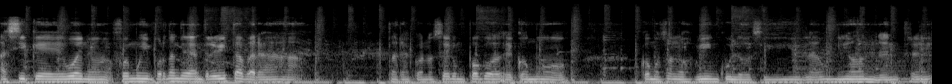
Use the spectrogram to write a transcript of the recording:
Así que bueno, fue muy importante la entrevista para, para conocer un poco de cómo, cómo son los vínculos y la unión entre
